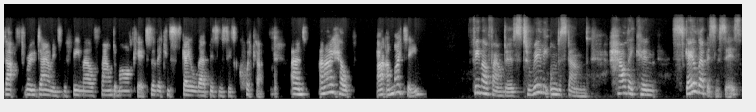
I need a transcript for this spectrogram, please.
that through down into the female founder market so they can scale their businesses quicker? And and i help and my team female founders to really understand how they can scale their businesses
